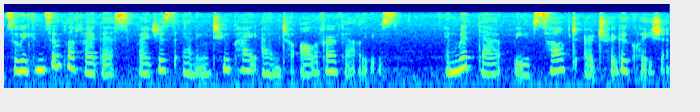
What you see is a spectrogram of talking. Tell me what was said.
So we can simplify this by just adding 2 pi n to all of our values. And with that, we have solved our trig equation.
